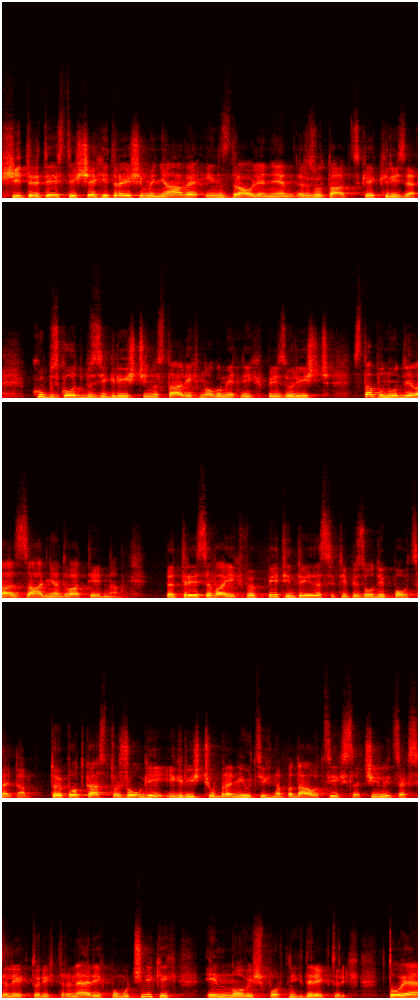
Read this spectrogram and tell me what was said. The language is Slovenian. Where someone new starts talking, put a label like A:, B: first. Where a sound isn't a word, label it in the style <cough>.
A: Hitri testi, še hitrejše menjave in zdravljenje rezultatske krize. Kup zgodb z igrišč in ostalih nogometnih prizorišč sta ponudila zadnja dva tedna. Pretreseva jih v 35 epizodi Povcajta. To je podcast o žogi, igrišču, branilcih, napadalcih, slačilnicah, selektorjih, trenerjih, pomočnikih in novih športnih direktorjih. To je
